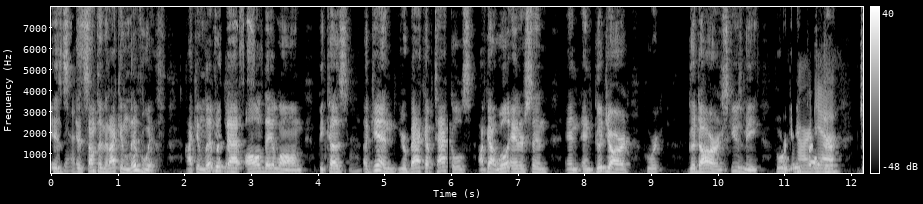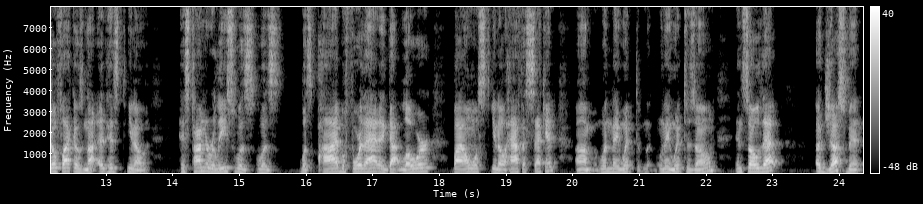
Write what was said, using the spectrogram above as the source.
is, yes. is something that I can live with. I can live with yes. that all day long because again, your backup tackles, I've got Will Anderson and, and Goodyard who are Greenard, excuse me, who are getting pressure. Yeah. Joe Flacco's not his, you know, his time to release was was was high before that and got lower by almost you know half a second um, when they went to, when they went to zone, and so that adjustment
